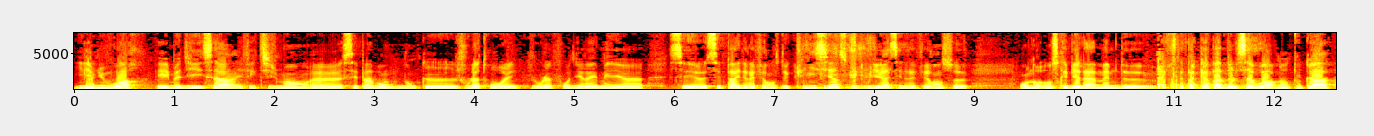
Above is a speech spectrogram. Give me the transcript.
Il est venu me voir et il m'a dit ça, effectivement, euh, c'est pas bon. Donc euh, je vous la trouverai, je vous la fournirai, mais euh, c'est euh, c'est pas une référence de clinicien. Ce que je vous dis là, c'est une référence euh, on, serait bien à même de, on serait pas capable de le savoir, mais en tout cas,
